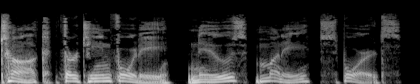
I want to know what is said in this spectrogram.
Talk 1340. News, money, sports.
